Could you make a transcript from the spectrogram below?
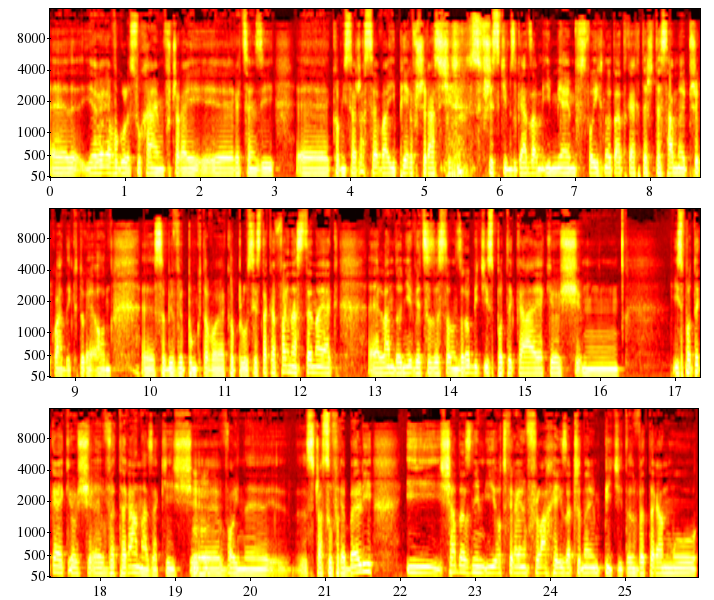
e, ja, w ogóle słuchałem wczoraj e, recenzji komisarza Sewa i pierwszy raz się z wszystkim zgadzam i miałem w swoich notatkach też te same przykłady, które on sobie wypunktował jako plus. Jest taka fajna scena, jak Lando nie wie, co ze sobą zrobić i spotyka jakiegoś... Mm, i spotyka jakiegoś e, weterana z jakiejś e, mhm. wojny z czasów rebelii i siada z nim i otwierają flachę i zaczynają pić i ten weteran mu,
